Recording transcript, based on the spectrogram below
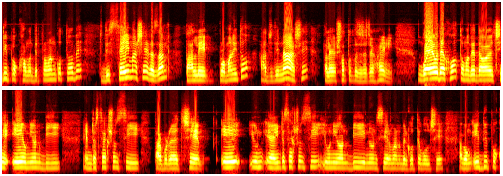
দুই পক্ষ আমাদের প্রমাণ করতে হবে। যদি সেম আসে রেজাল্ট তাহলে প্রমাণিত, আর যদি না আসে, তাহলে সত্যতা যাচাই হয়নি। গয়েও দেখো তোমাদের দেওয়া হয়েছে A union B intersection C তারপরে হচ্ছে A intersection C union B union C এর মান বের করতে বলছে এবং এই দুই পক্ষ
